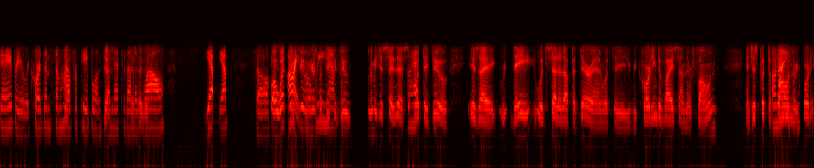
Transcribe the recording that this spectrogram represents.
Dave, or you'll record them somehow Yes. for people and Yes. send that to them Yes, as well. Yep, yep. So, Well, what they all right, do well, here's we what they have could do. Let me just say this: what they do is I they would set it up at their end with the recording device on their phone, and just put the Oh, phone, nice. the recording,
